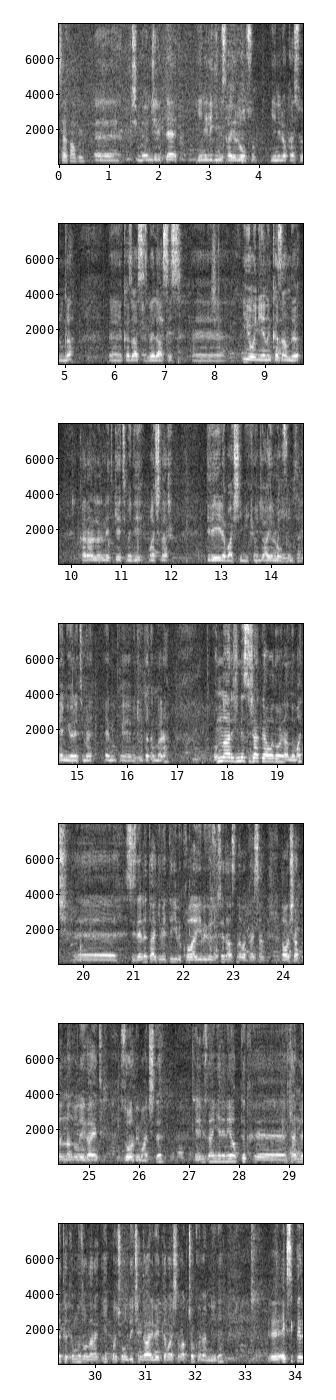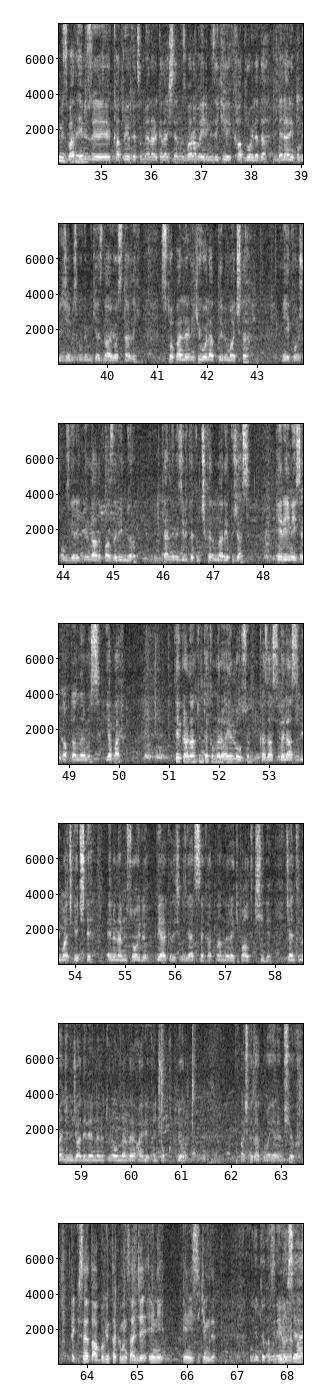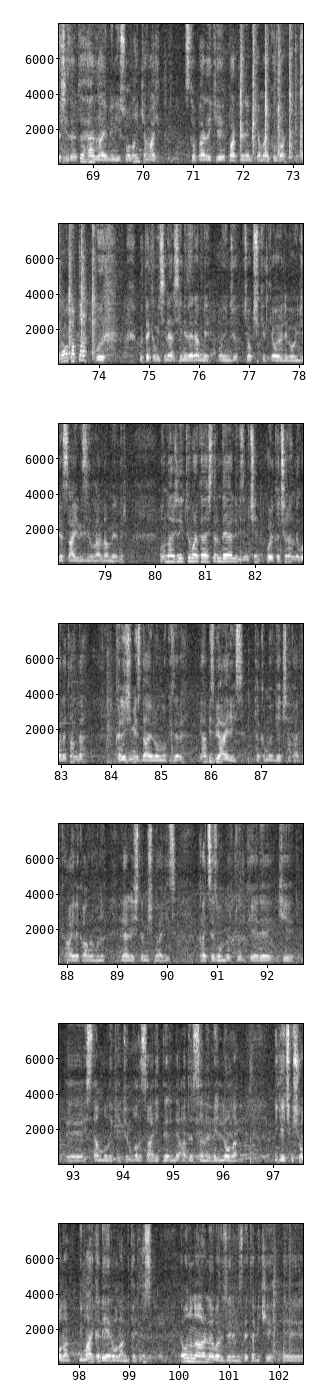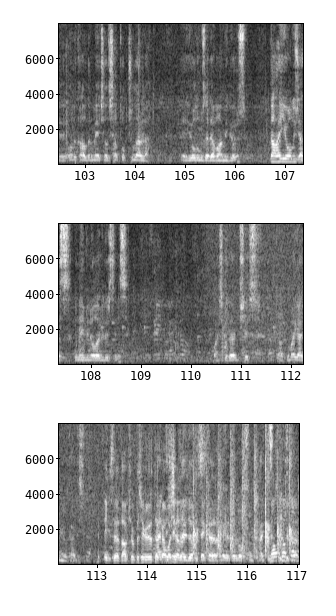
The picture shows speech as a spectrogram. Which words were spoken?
Serhat abi? Ee, şimdi öncelikle yeni ligimiz hayırlı olsun. Yeni lokasyonunda. Ee, kazasız belasız. ee, iyi oynayanın kazandığı, kararların etki etmediği maçlar dileğiyle başlayayım ilk önce. Hayırlı olsun hem yönetime hem e, bütün takımlara. Onun haricinde sıcak bir havada oynandı maç. Ee, sizlerin takip ettiği gibi kolay gibi gözükse de aslında bakarsan hava şartlarından dolayı gayet zor bir maçtı. Elimizden geleni yaptık. Ee, kendi takımımız olarak ilk maç olduğu için galibiyetle başlamak çok önemliydi. Ee, eksiklerimiz var. Henüz e, kadroya katılmayan arkadaşlarımız var ama elimizdeki kadroyla da neler yapabileceğimizi bugün bir kez daha gösterdik. Stoperlerin iki gol attığı bir maçta neyi konuşmamız gerektiğini daha da fazla bilmiyorum. Kendimizce bir takım çıkarımlar yapacağız. Gereği neyse kaptanlarımız yapar. Tekrardan tüm takımlara hayırlı olsun. Kazasız belasız bir maç geçti. En önemlisi oydu. Bir arkadaşımız gerçi sakatlandı. Rakip 6 kişiydi. Centilmence mücadelelerinden ötürü onları da ayrıyeten çok kutluyorum. Başka da aklıma gelen bir şey yok. Peki Serhat abi bugün takımın sence en iyi en iyisi kimdi? Bugün takımın Nasıl bir en yorum iyisi her yaparsınız? şeyden öte her daim en iyisi olan Kemal. Stoperdeki partnerim Kemal Kurban. Bravo kaptan. Bu bu takım için her şeyini veren bir oyuncu. Çok şükür ki öyle bir oyuncuya sahibiz yıllardan beridir. Onun haricindeki tüm arkadaşlarım değerli bizim için. Gol kaçıran da, gol atan da, kalecimiz dahil olmak üzere. Ya biz bir aileyiz. Takımı geçtik artık. Aile kavramını yerleştirmiş bir aileyiz. Kaç sezondur Türkiye'deki, e, İstanbul'daki tüm halı saha liglerinde adı sanı belli olan, bir geçmişi olan, bir marka değeri olan bir takımız. Ve onun ağırlığı var üzerimizde. Tabii ki e, onu kaldırmaya çalışan topçularla e, yolumuza devam ediyoruz. Daha iyi olacağız. Buna emin olabilirsiniz. Başka da bir şey aklıma gelmiyor kardeşim. Peki Serhat abi çok teşekkür ederim. Ben Tekrar teşekkür başarılar ediyorum. size. Tekrar hayırlı olsun. Herkese teşekkürler.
